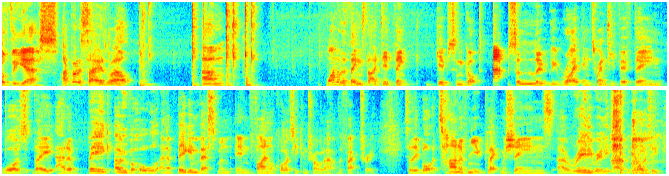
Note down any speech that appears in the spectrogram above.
All of the yes. I've got to say as well, um, one of the things that I did think Gibson got absolutely right in 2015 was they had a big overhaul and a big investment in final quality control out of the factory. So they bought a ton of new Plek machines, uh, really, really up the quality.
